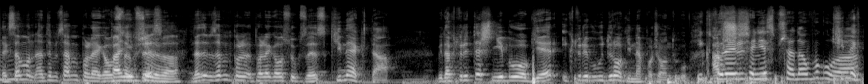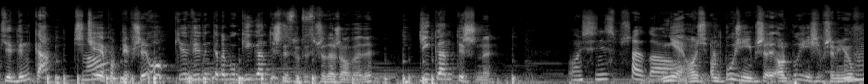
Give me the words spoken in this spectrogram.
Tak samo na tym samym polegał Pani sukces, na tym samym pole- polegał sukces Kinecta, na który też nie było gier i który był drogi na początku. I który się nie sprzedał w ogóle. Kinect 1? Czy No. cię popieprzyło? Kinect 1 to był gigantyczny sukces sprzedażowy. Gigantyczny. On się nie sprzedał. Nie, on, on, później, on później się przemienił w,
